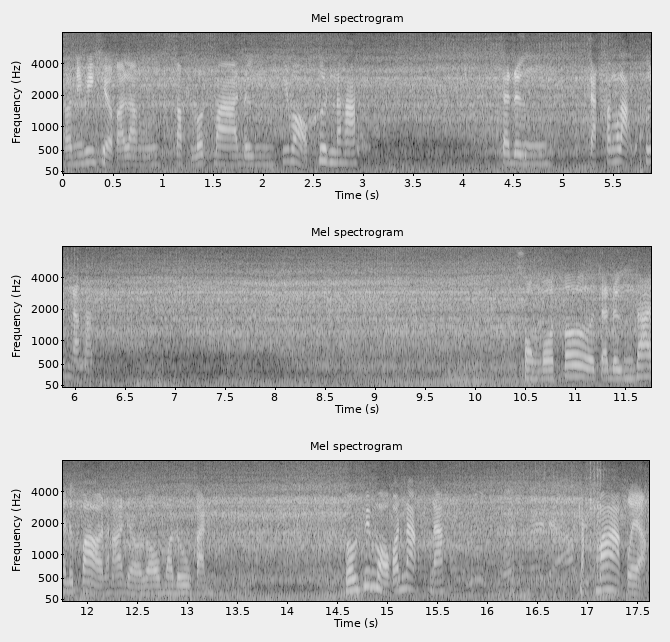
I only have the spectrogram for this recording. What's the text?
ตอนนี้พี่เขียวกำลังขับรถมาดึงพี่หมอขึ้นนะคะ จะดึงจากข้างหลังขึ้นนะคะ ส่งโมเตอร์จะดึงได้หรือเปล่านะคะ เดี๋ยวเรามาดูกันรถพี่หมอก็หนักนะ หนักมากเลยอะ่ะ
